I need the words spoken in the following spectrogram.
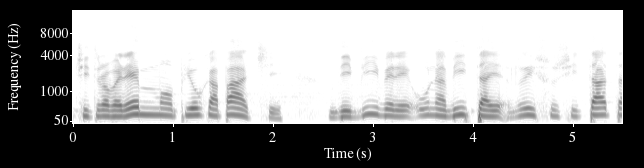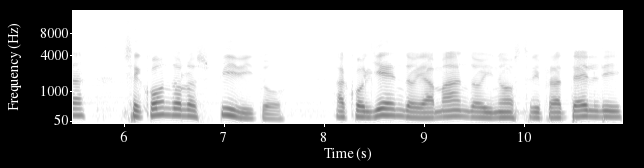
Ci troveremmo più capaci di vivere una vita risuscitata secondo lo Spirito, accogliendo e amando i nostri fratelli,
